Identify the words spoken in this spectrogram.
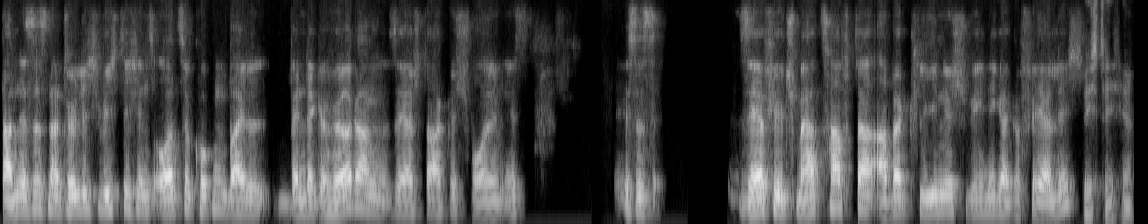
Dann ist es natürlich wichtig, ins Ohr zu gucken, weil wenn der Gehörgang sehr stark geschwollen ist, ist es sehr viel schmerzhafter, aber klinisch weniger gefährlich. Richtig, ja.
